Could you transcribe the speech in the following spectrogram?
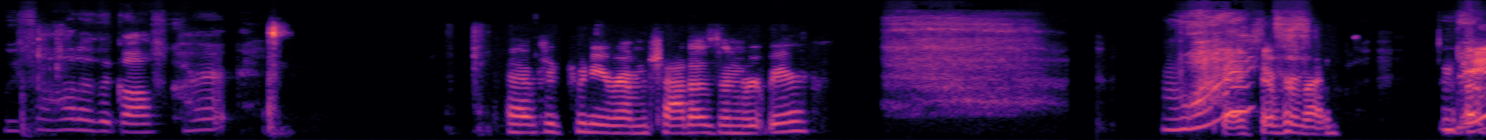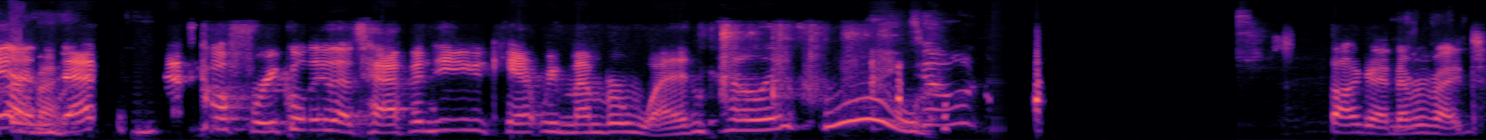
We fell out of the golf cart. After too many RumChatas and root beer? What? Okay, never mind. Never Man, mind. that, that's how frequently that's happened to you. You can't remember when, Kelly. I Whew. don't. It's all good. Never mind.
